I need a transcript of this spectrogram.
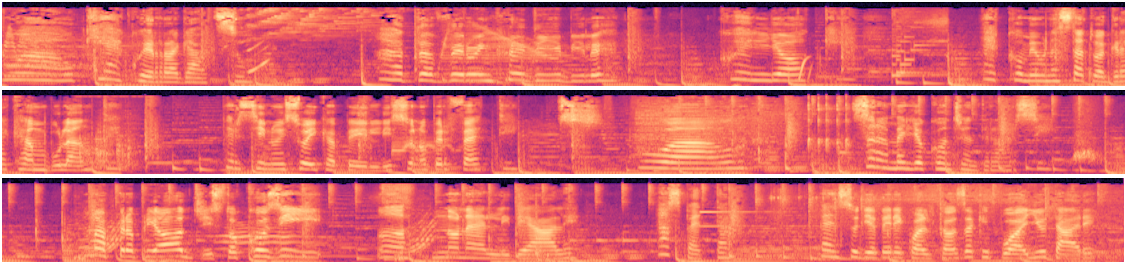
Wow, chi è quel ragazzo? È davvero incredibile! Quegli occhi. È come una statua greca ambulante. Persino i suoi capelli sono perfetti. Wow! Sarà meglio concentrarsi. Ma proprio oggi sto così. Oh, non è l'ideale. Aspetta, penso di avere qualcosa che può aiutare.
